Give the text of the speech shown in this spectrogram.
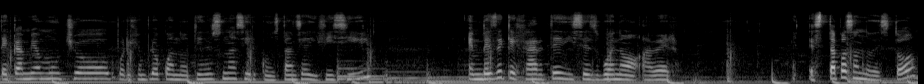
Te cambia mucho, por ejemplo, cuando tienes una circunstancia difícil, en vez de quejarte dices, bueno, a ver, está pasando esto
